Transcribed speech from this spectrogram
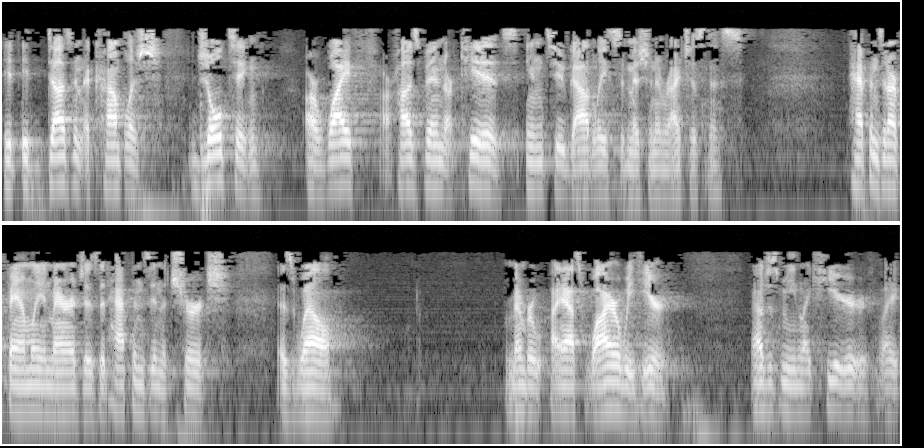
it, it doesn't accomplish jolting our wife, our husband, our kids into godly submission and righteousness It happens in our family and marriages. It happens in the church as well. Remember, I asked, why are we here? I don't just mean like here, like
